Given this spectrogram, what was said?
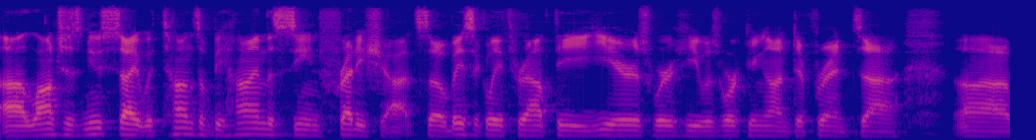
uh, launches new site with tons of behind the scene Freddy shots. So basically, throughout the years where he was working on different uh, uh,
